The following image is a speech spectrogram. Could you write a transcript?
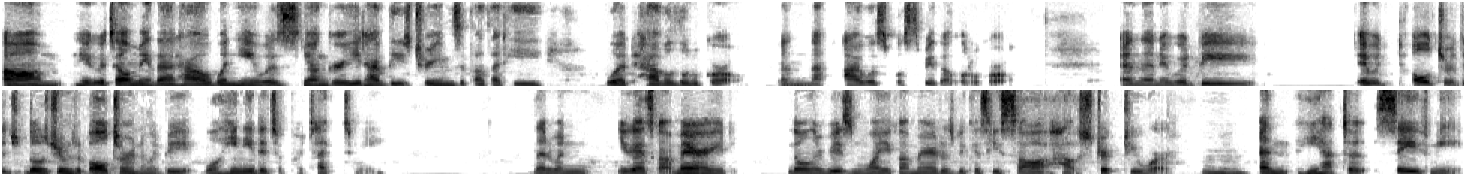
um, he would tell me that how when he was younger he'd have these dreams about that he would have a little girl and that I was supposed to be that little girl. And then it would be it would alter the, those dreams would alter and it would be well he needed to protect me. Then when you guys got married, the only reason why you got married was because he saw how strict you were Mhm. and he had to save me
